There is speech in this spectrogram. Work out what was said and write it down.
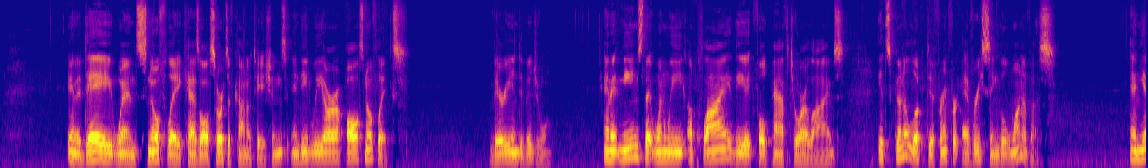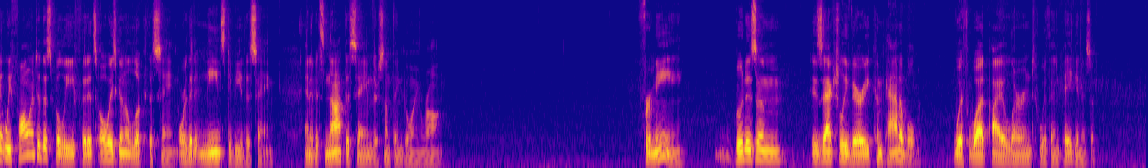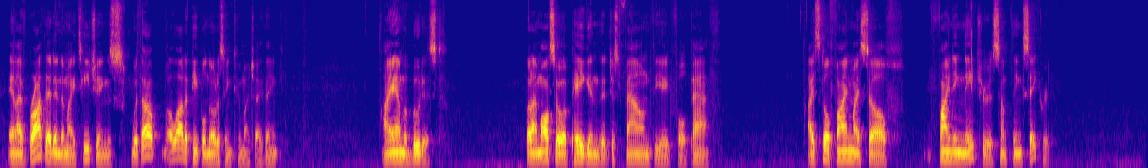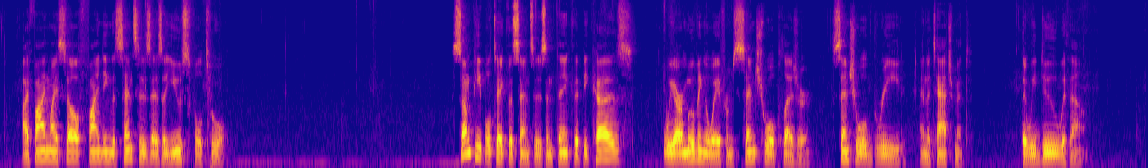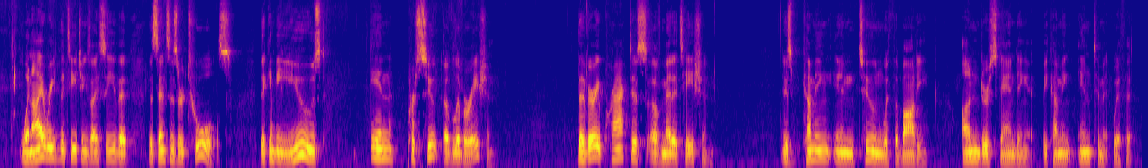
In a day when snowflake has all sorts of connotations, indeed we are all snowflakes very individual. And it means that when we apply the Eightfold Path to our lives, it's going to look different for every single one of us. And yet we fall into this belief that it's always going to look the same or that it needs to be the same. And if it's not the same, there's something going wrong. For me, Buddhism is actually very compatible with what I learned within paganism. And I've brought that into my teachings without a lot of people noticing too much, I think. I am a Buddhist, but I'm also a pagan that just found the Eightfold Path. I still find myself finding nature as something sacred. I find myself finding the senses as a useful tool. Some people take the senses and think that because we are moving away from sensual pleasure sensual greed and attachment that we do without. When I read the teachings, I see that the senses are tools that can be used in pursuit of liberation. The very practice of meditation is coming in tune with the body, understanding it, becoming intimate with it.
